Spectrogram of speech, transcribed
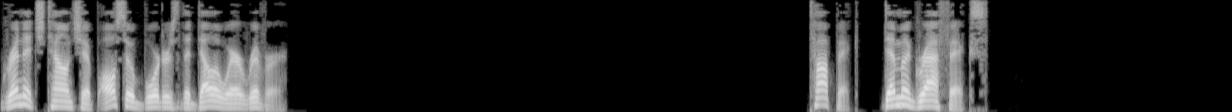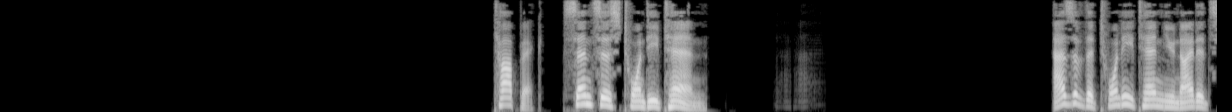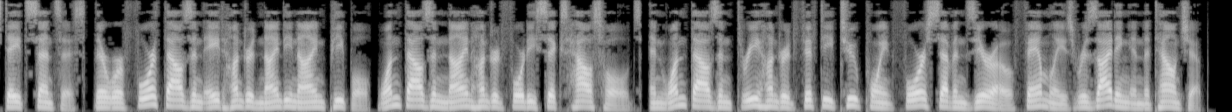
Greenwich Township also borders the Delaware River. Topic: Demographics. Topic: Census 2010. As of the 2010 United States Census, there were 4,899 people, 1,946 households, and 1,352.470 families residing in the township.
